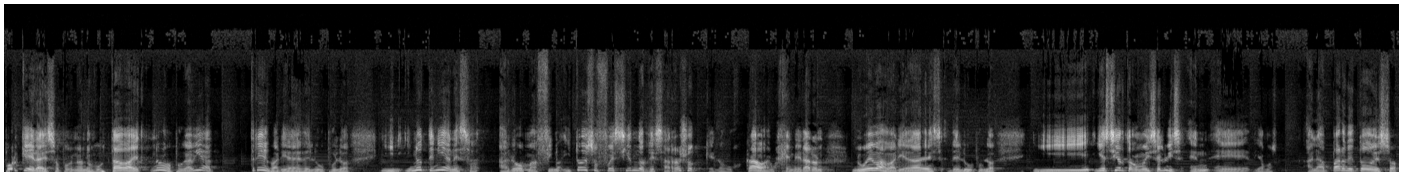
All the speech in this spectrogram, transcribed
¿por qué era eso? ¿Porque no nos gustaba? No, porque había tres variedades de lúpulo y, no tenían esos aromas finos. Y todo eso fue siendo desarrollo que lo buscaban, generaron nuevas variedades de lúpulo. Y, es cierto, como dice Luis, en, eh, digamos, a la par de todo eso,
